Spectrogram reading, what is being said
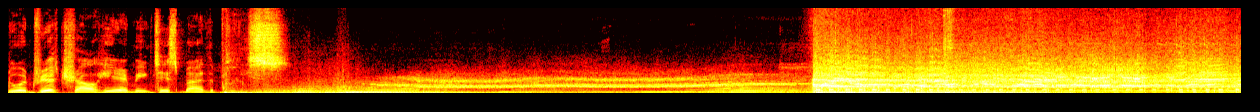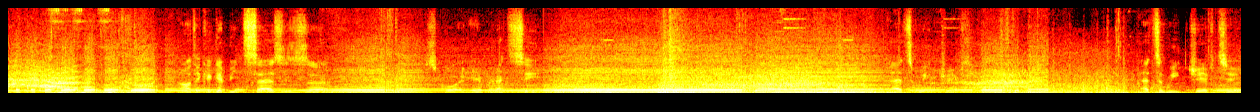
do a drift trial here being chased by the police. I don't think I can beat Saz's uh, score here, but let's see. That's a weak drift. That's a weak drift too.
